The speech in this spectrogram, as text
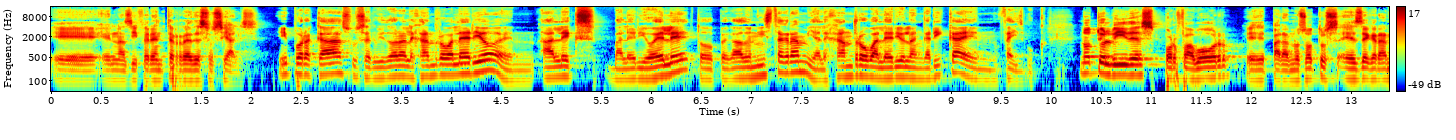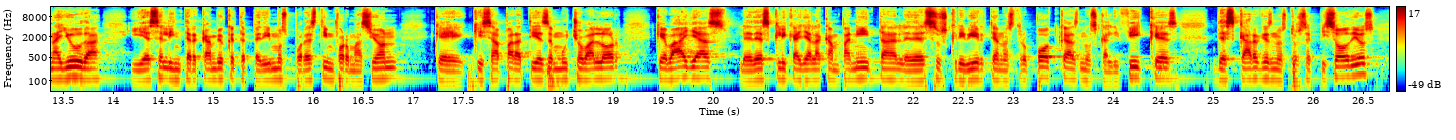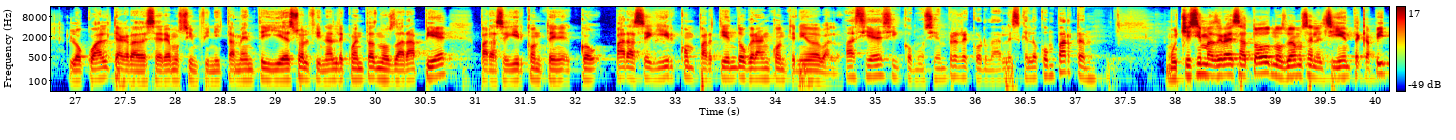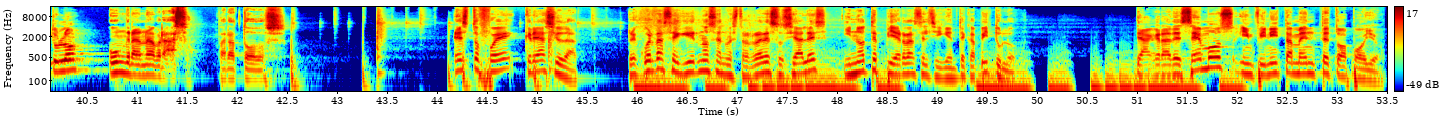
eh, en las diferentes redes sociales. Y por acá su servidor Alejandro Valerio en Alex Valerio L, todo pegado en Instagram, y Alejandro Valerio Langarica en Facebook. No te olvides, por favor, eh, para nosotros es de gran ayuda y es el intercambio que te pedimos por esta información que quizá para ti es de mucho valor, que vayas, le des clic allá a la campanita, le des suscribirte a nuestro podcast, nos califiques, descargues nuestros episodios, lo cual te agradeceremos infinitamente y eso al final de cuentas nos dará pie para seguir, para seguir compartiendo gran contenido de valor. Así es, y como siempre recordarles que lo compartan. Muchísimas gracias a todos. Nos vemos en el siguiente capítulo. Un gran abrazo para todos. Esto fue Crea Ciudad. Recuerda seguirnos en nuestras redes sociales y no te pierdas el siguiente capítulo. Te agradecemos infinitamente tu apoyo.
